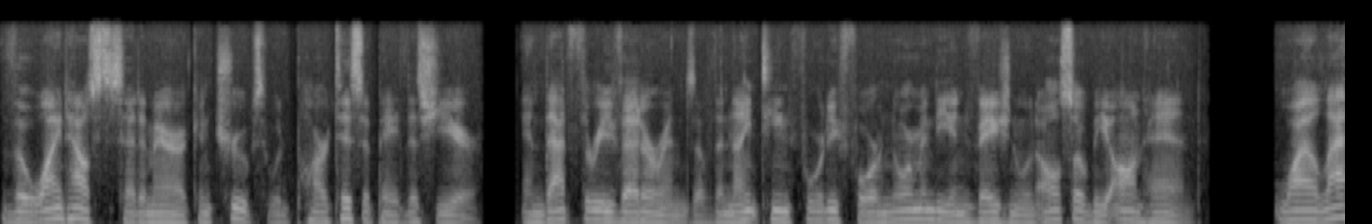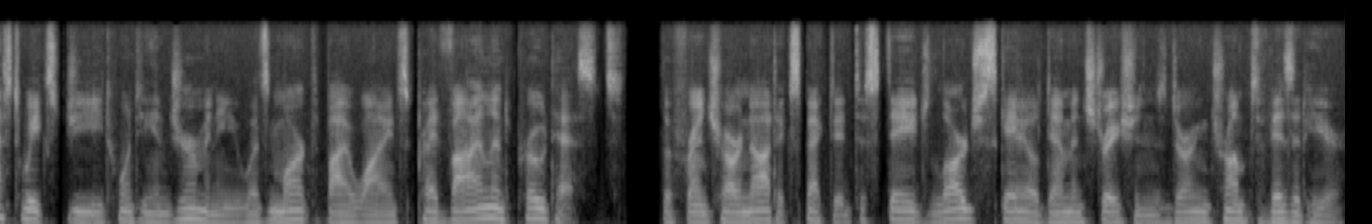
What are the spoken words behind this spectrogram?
The White House said American troops would participate this year and that three veterans of the 1944 Normandy invasion would also be on hand. While last week's G20 in Germany was marked by widespread violent protests, the French are not expected to stage large-scale demonstrations during Trump's visit here.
